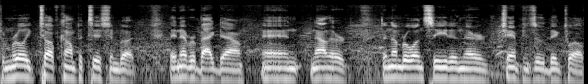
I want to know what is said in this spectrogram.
some really tough competition, but they never back down. And now they're the number one seed and they're champions of the Big 12.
